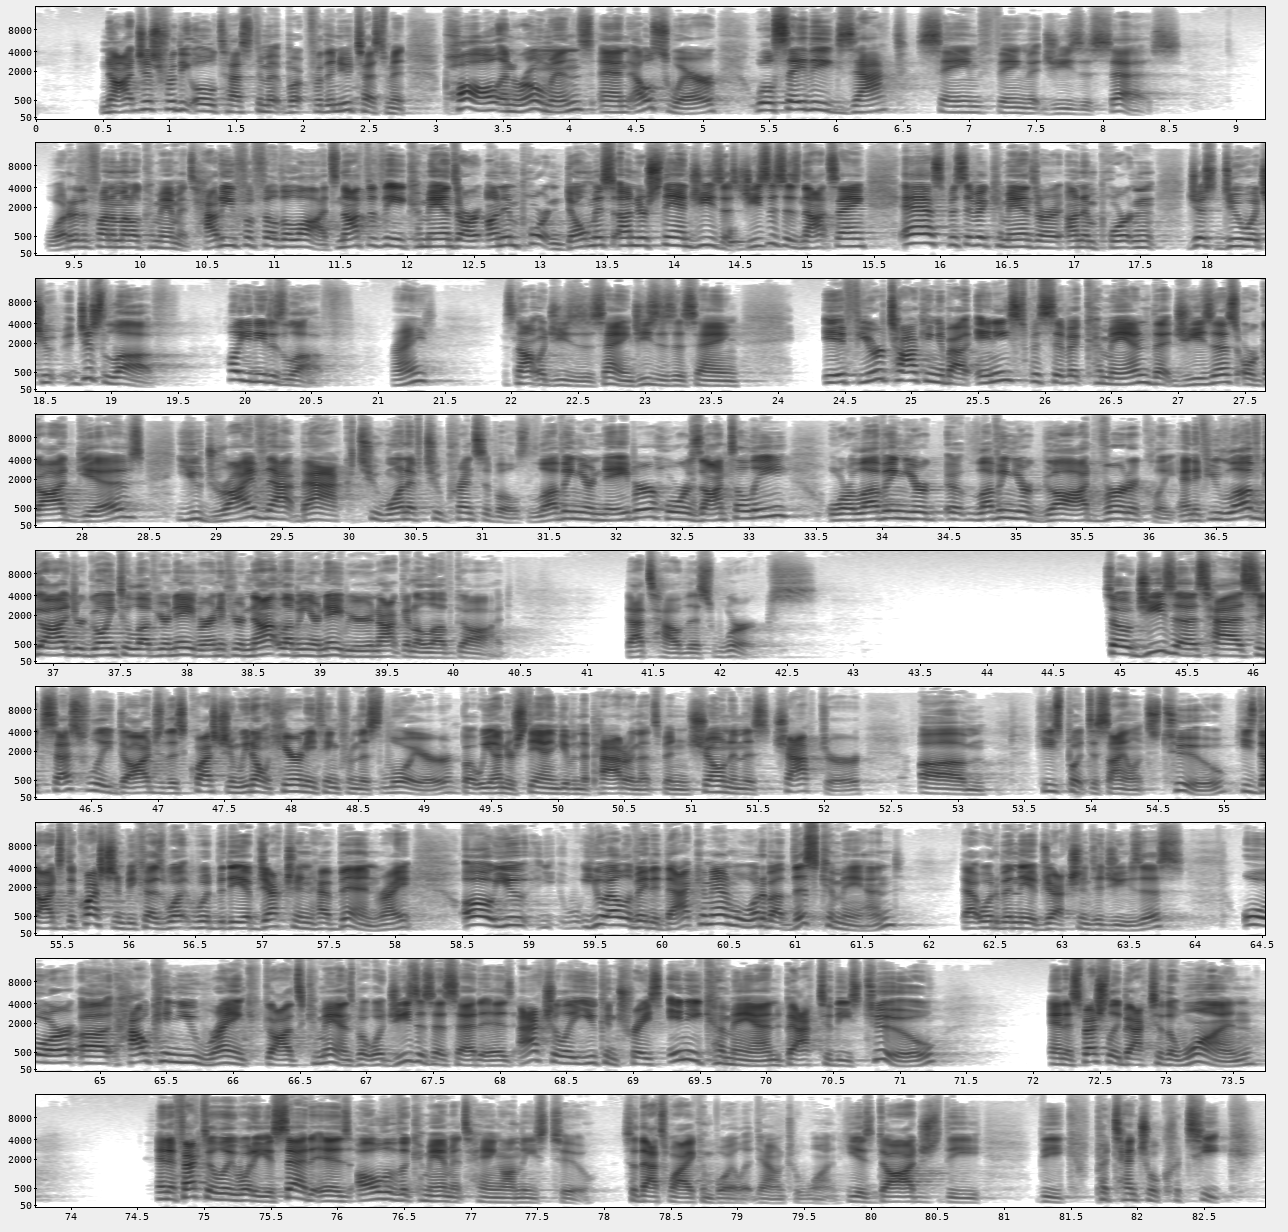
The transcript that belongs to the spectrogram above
not just for the Old Testament, but for the New Testament. Paul in Romans and elsewhere will say the exact same thing that Jesus says. What are the fundamental commandments? How do you fulfill the law? It's not that the commands are unimportant. Don't misunderstand Jesus. Jesus is not saying, eh, specific commands are unimportant. Just do what you, just love. All you need is love, right? That's not what Jesus is saying. Jesus is saying, if you're talking about any specific command that Jesus or God gives, you drive that back to one of two principles loving your neighbor horizontally or loving your, uh, loving your God vertically. And if you love God, you're going to love your neighbor. And if you're not loving your neighbor, you're not going to love God. That's how this works. So Jesus has successfully dodged this question. We don't hear anything from this lawyer, but we understand, given the pattern that's been shown in this chapter. Um, he's put to silence too. He's dodged the question because what would the objection have been, right? Oh, you, you elevated that command? Well, what about this command? That would have been the objection to Jesus. Or uh, how can you rank God's commands? But what Jesus has said is actually, you can trace any command back to these two, and especially back to the one And effectively, what he has said is all of the commandments hang on these two. So that's why I can boil it down to one. He has dodged the, the potential critique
